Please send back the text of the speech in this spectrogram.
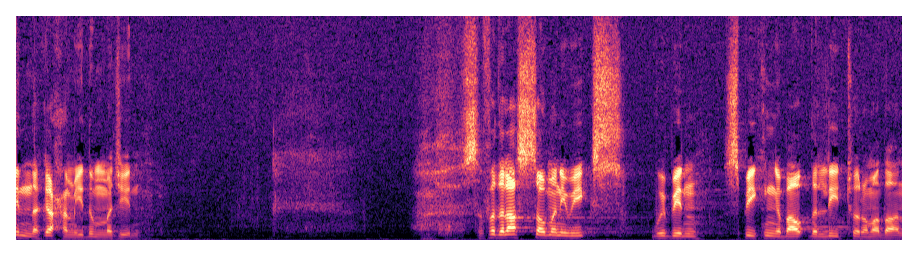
إنك حميد مجيد. So for the last so many weeks we've been speaking about the lead to Ramadan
